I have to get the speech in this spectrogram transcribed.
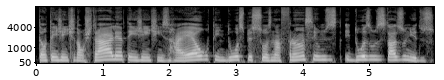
Então tem gente na Austrália, tem gente em Israel, tem duas pessoas na França e, uns, e duas nos Estados Unidos.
